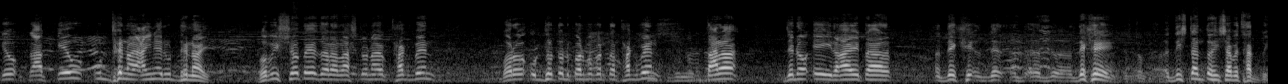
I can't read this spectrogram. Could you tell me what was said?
কেউ কেউ ঊর্ধ্বে নয় আইনের ঊর্ধ্বে নয়। ভবিষ্যতে যারা রাষ্ট্রনায়ক থাকবেন বড় ঊর্ধ্বতন কর্মকর্তা থাকবেন তারা যেন এই রায়টা দেখে দেখে দৃষ্টান্ত হিসাবে থাকবে।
